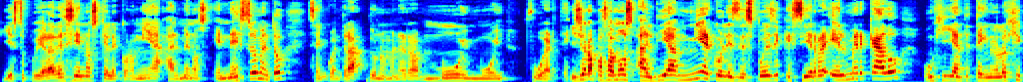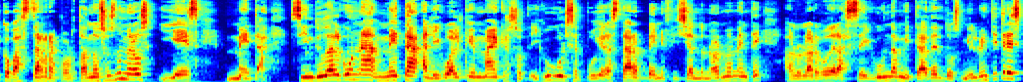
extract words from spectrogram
y esto pudiera decirnos que la economía al menos en este momento, se encuentra de una manera muy, muy fuerte. Y si ahora pasamos al día miércoles después de que cierre el mercado, un gigante tecnológico va a estar reportando sus números y es Meta. Sin duda alguna, Meta, al igual que Microsoft y Google, se pudiera estar beneficiando enormemente a lo largo de la segunda mitad del 2023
